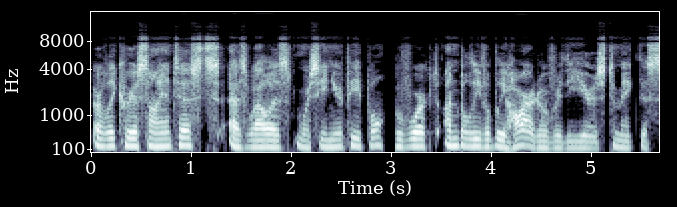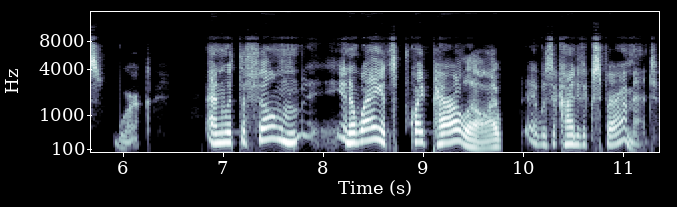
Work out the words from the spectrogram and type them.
early career scientists, as well as more senior people who've worked unbelievably hard over the years to make this work. And with the film, in a way, it's quite parallel. I, it was a kind of experiment.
